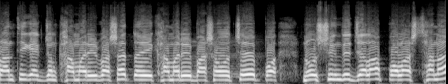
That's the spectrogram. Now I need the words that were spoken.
প্রান্তিক একজন খামারির বাসায়। তো এই খামারির বাসা হচ্ছে নরসিংদী জেলা পলাশ থানা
